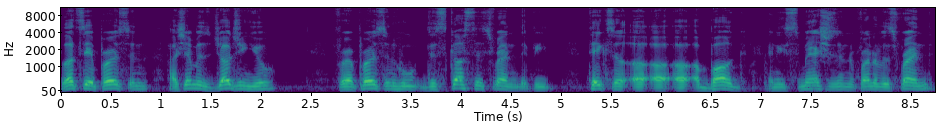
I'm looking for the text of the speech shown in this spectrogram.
Let's say a person, Hashem is judging you for a person who disgusts his friend. If he takes a, a, a, a, bug and he smashes it in front of his friend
